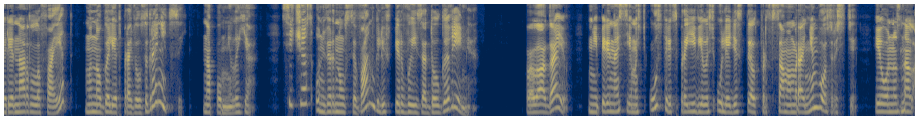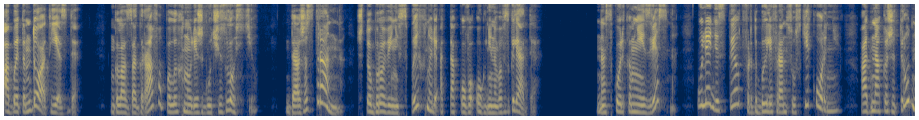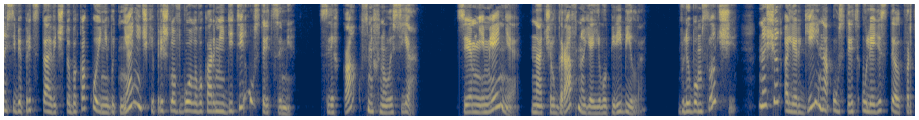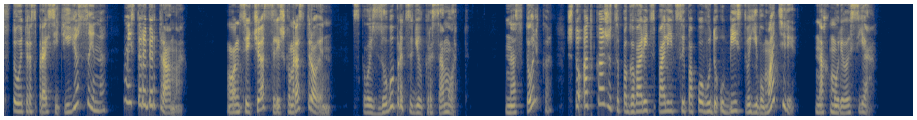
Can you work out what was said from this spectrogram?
Ренар Лафайет много лет провел за границей, напомнила я. Сейчас он вернулся в Англию впервые за долгое время. Полагаю, непереносимость устриц проявилась у леди Стелфорд в самом раннем возрасте, и он узнал об этом до отъезда. Глаза графа полыхнули жгучей злостью. Даже странно, что брови не вспыхнули от такого огненного взгляда. Насколько мне известно, у леди Стелфорд были французские корни, однако же трудно себе представить, чтобы какой-нибудь нянечке пришло в голову кормить детей устрицами. Слегка усмехнулась я. «Тем не менее», – начал граф, но я его перебила. «В любом случае, насчет аллергии на устриц у леди Стелфорд стоит расспросить ее сына, мистера Бертрама. Он сейчас слишком расстроен», – сквозь зубы процедил красоморт. «Настолько, что откажется поговорить с полицией по поводу убийства его матери?» – нахмурилась я.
